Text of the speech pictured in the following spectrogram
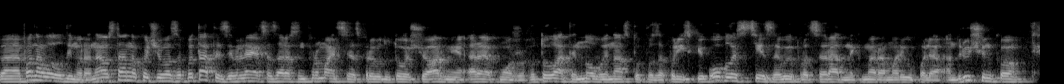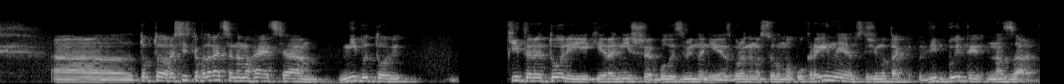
Е, Пане Володимире, наостанок хочу вас запитати. З'являється зараз інформація з приводу того, що армія РФ може готувати новий наступ у Запорізькій області. Заявив про це радник мера Маріуполя Андрющенко. Е, Тобто Російська Федерація намагається нібито ті території, які раніше були звільнені збройними силами України, скажімо так, відбити назад.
